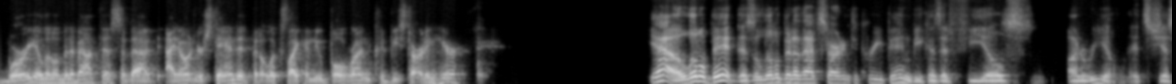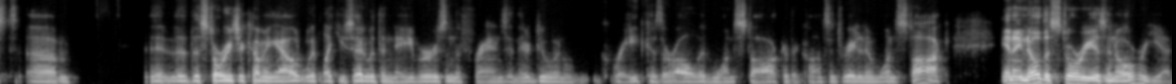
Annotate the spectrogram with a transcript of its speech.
worry a little bit about this about i don't understand it but it looks like a new bull run could be starting here yeah, a little bit. There's a little bit of that starting to creep in because it feels unreal. It's just um, the, the stories are coming out with, like you said, with the neighbors and the friends, and they're doing great because they're all in one stock or they're concentrated in one stock. And I know the story isn't over yet,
